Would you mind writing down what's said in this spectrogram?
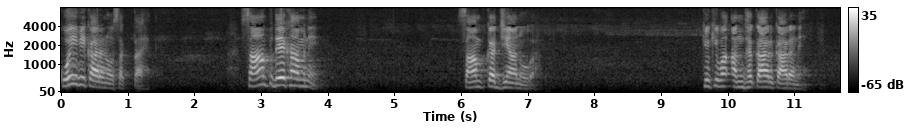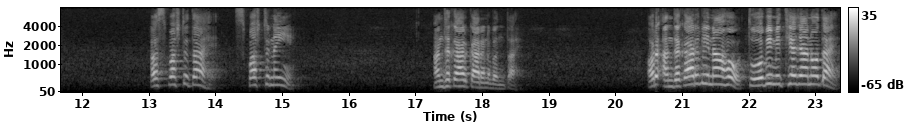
कोई भी कारण हो सकता है। सांप देखा हमने। सांप का ज्ञान होगा क्योंकि वह अंधकार कारण है। अस्पष्टता है। स्पष्ट नहीं है। अंधकार कारण बनता है। और अंधकार भी ना हो तो भी मिथ्या ज्ञान होता है।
